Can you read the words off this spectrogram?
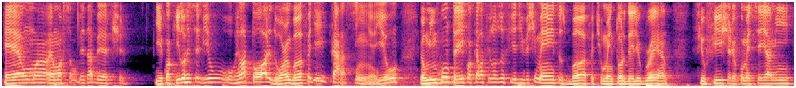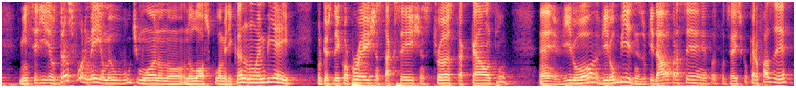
é, uma, é uma ação B da Berkshire. E com aquilo eu recebi o, relatório do Warren Buffett e, cara, assim, aí eu, eu me encontrei com aquela filosofia de investimentos, Buffett, o mentor dele, o Graham, Phil Fisher, eu comecei a me, me inserir, eu transformei o meu último ano no, no Law School americano num MBA, porque eu estudei Corporations, Taxations, Trust, Accounting, é, virou, virou business, o que dava para ser, falei, é isso que eu quero fazer,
